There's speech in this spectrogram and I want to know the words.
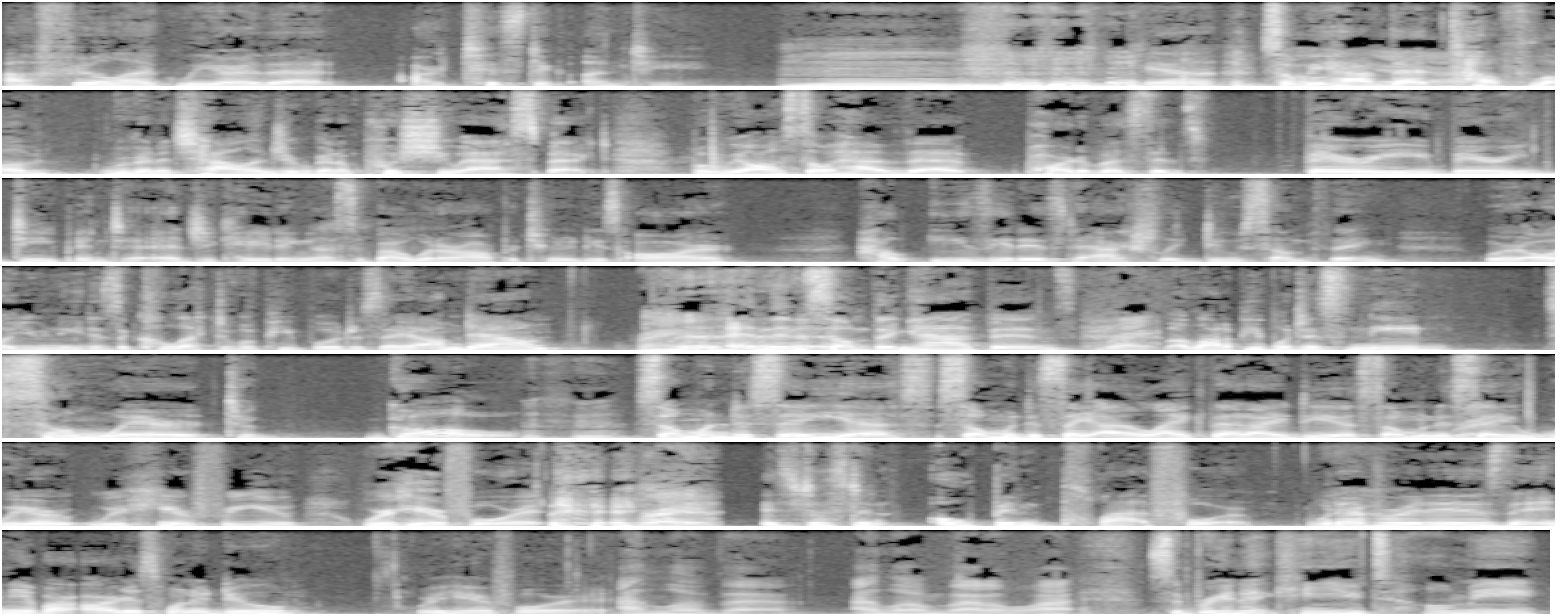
I feel like we are that artistic auntie. Mm. yeah. So we Oh, have yeah. that tough love. We're going to challenge you. We're going to push you aspect. But we also have that part of us that's very, very deep into educating us about Mm-hmm. what our opportunities are, how easy it is to actually do something. Where all you need is a collective of people to say, "I'm down," Right. and then something happens. Right. A lot of people just need somewhere to go, Mm-hmm. someone to say yes, someone to say I like that idea, someone to Right. say we're we're here for you, we're here for it. Right. it's just an open platform. Whatever it is that any of our artists want to do, we're here for it. I love that. I love that a lot. Sabrina, can you tell me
